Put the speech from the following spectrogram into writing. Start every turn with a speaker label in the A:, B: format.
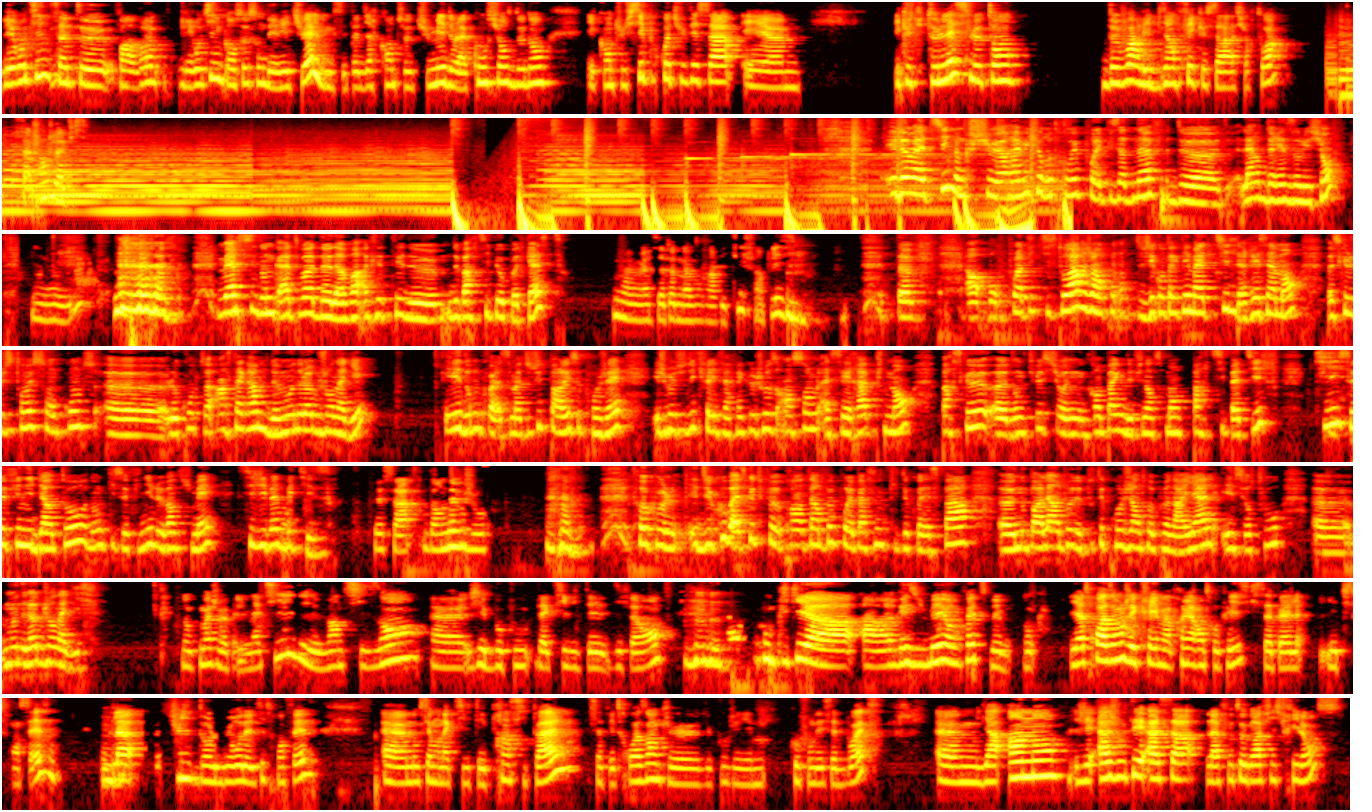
A: les routines, ça te, enfin vraiment, les routines quand ce sont des rituels, donc c'est-à-dire quand tu mets de la conscience dedans et quand tu sais pourquoi tu fais ça et euh, et que tu te laisses le temps de voir les bienfaits que ça a sur toi, ça change la vie.
B: Mathilde, donc je suis ravie de te retrouver pour l'épisode 9 de, l'herbe de résolution.
A: Oui.
B: merci donc à toi d'avoir accepté de, participer au podcast.
A: merci à toi de m'avoir invité, c'est un plaisir.
B: Top. Alors bon, pour la petite histoire, j'ai contacté Mathilde récemment parce que je suis tombée sur son compte, euh, le compte Instagram de Monologue Journalier. Et donc voilà, ça m'a tout de suite parlé ce projet et je me suis dit qu'il fallait faire quelque chose ensemble assez rapidement parce que euh, donc tu es sur une campagne de financement participatif qui se finit bientôt, donc qui se finit le 28 mai, si j'y pas de bêtises.
A: C'est ça, dans 9 jours.
B: Trop cool. Et du coup, bah, est-ce que tu peux présenter un peu pour les personnes qui ne te connaissent pas, euh, nous parler un peu de tous tes projets entrepreneuriales et surtout euh, monologue journalier?
A: Donc moi je m'appelle Mathilde, j'ai 26 ans, euh, j'ai beaucoup d'activités différentes. C'est compliqué à, à, résumer en fait, mais bon. Donc il y a trois ans j'ai créé ma première entreprise qui s'appelle Les Petites Françaises. Donc mhm. là je suis dans le bureau des Petites Françaises. Euh, donc c'est mon activité principale. Ça fait trois ans que du coup j'ai cofondé cette boîte. Euh, il y a un an, j'ai ajouté à ça la photographie freelance.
